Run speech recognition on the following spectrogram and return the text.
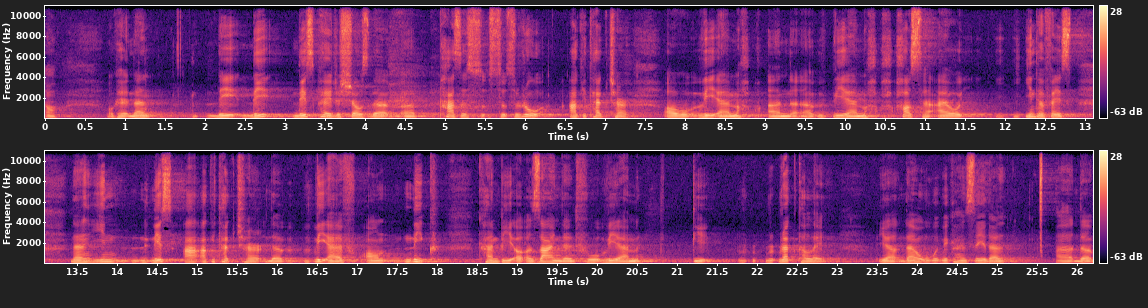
Oh, okay. Then the, the, this page shows the uh, pass-through architecture of VM and uh, VM host IO interface. Then in this architecture, the VF on NIC can be assigned to VM directly. Yeah, then we can see that uh, the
